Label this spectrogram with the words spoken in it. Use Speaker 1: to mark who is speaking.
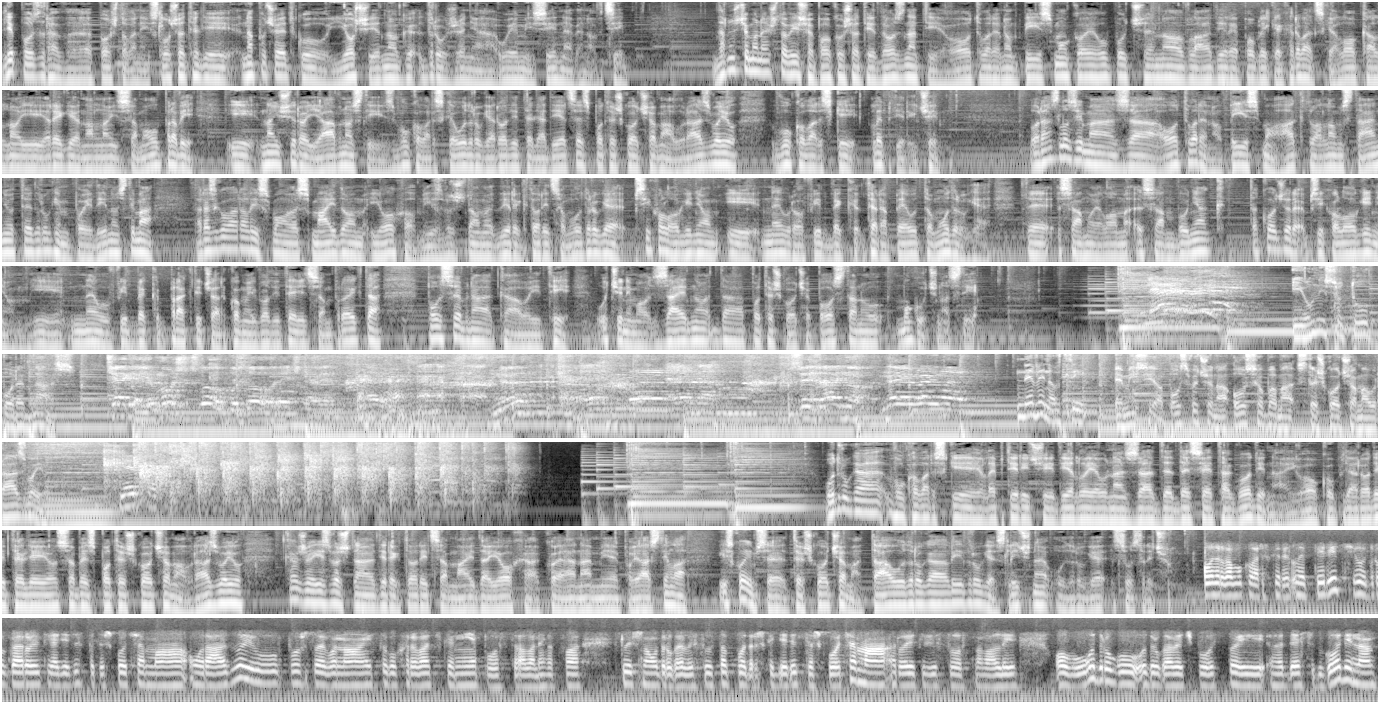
Speaker 1: Lijep pozdrav eh, poštovani slušatelji na početku još jednog druženja u emisiji Nevenovci. Danas ćemo nešto više pokušati doznati o otvorenom pismu koje je upućeno vladi Republike Hrvatske, lokalnoj i regionalnoj samoupravi i najširoj javnosti iz Vukovarske udruge roditelja djece s poteškoćama u razvoju Vukovarski leptirići. O razlozima za otvoreno pismo, aktualnom stanju te drugim pojedinostima razgovarali smo s Majdom Johom, izvršnom direktoricom udruge, psihologinjom i neurofeedback terapeutom udruge, te Samuelom Sambunjak, također psihologinjom i neurofeedback praktičarkom i voditeljicom projekta, posebna kao i ti. Učinimo zajedno da poteškoće postanu mogućnosti. I oni su tu pored nas.
Speaker 2: Čekaj, jel možeš slovo po slovo reći, ja Ne? Sve zajedno? Ne, ne, ne.
Speaker 3: Nevenovci.
Speaker 1: Emisija posvećena osobama s teškoćama u razvoju. Udruga Vukovarski leptirići djeluje unazad deseta godina i okuplja roditelje i osobe s poteškoćama u razvoju, kaže izvršna direktorica Majda Joha koja nam je pojasnila i s kojim se teškoćama ta udruga, ali i druge slične udruge susreću.
Speaker 4: Udruga Vukovarski leptirić udruga roditelja djece s poteškoćama u razvoju, pošto evo na istoku Hrvatske nije postojala nekakva slična udruga ili sustav podrške djece s teškoćama, roditelji su osnovali ovu udrugu, udruga već postoji e, deset godina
